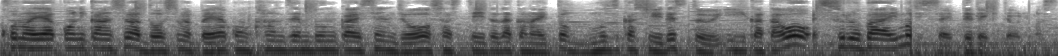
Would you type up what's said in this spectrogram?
このエアコンに関してはどうしてもやっぱエアコン完全分解洗浄をさせていただかないと難しいですという言い方をする場合も実際出てきております。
